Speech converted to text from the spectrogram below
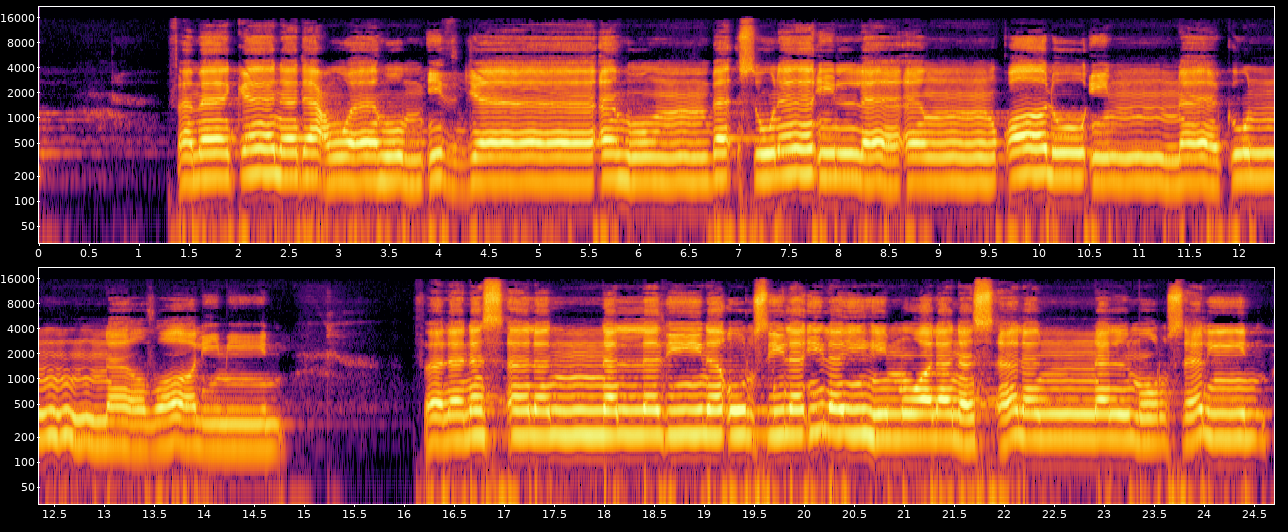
فما كان دعواهم إذ جاءهم بأسنا إلا أن قالوا إنا كنا ظالمين فلنسألن الذين أرسل إليهم ولنسألن المرسلين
